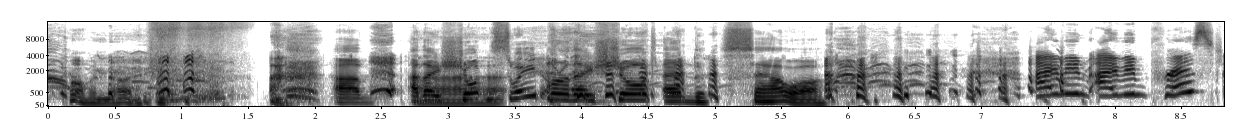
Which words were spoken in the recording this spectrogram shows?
oh no. Um, are they short and sweet or are they short and sour? I'm in, I'm impressed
